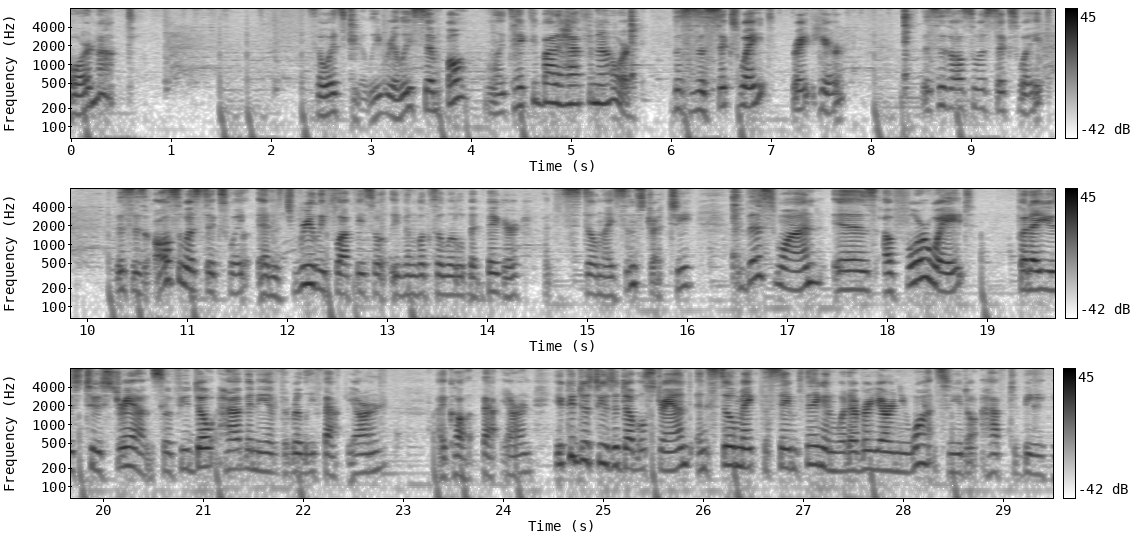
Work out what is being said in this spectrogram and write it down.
or not. So it's really, really simple. Only takes about a half an hour. This is a six weight right here. This is also a six weight. This is also a six weight and it's really fluffy so it even looks a little bit bigger but it's still nice and stretchy. This one is a four weight but I use two strands so if you don't have any of the really fat yarn I call it fat yarn you can just use a double strand and still make the same thing in whatever yarn you want so you don't have to be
